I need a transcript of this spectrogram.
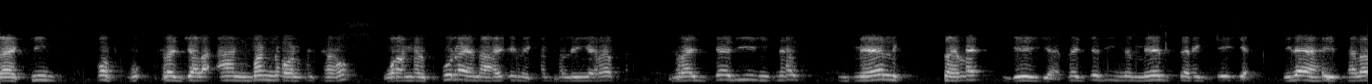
laakiin qofku rajo la'aan ma noolan karo. Waanan ku leenahay iminka dhalinyarada rajadiina meel sare geeya rajadiina meel sare geeya. Ilaahay tala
